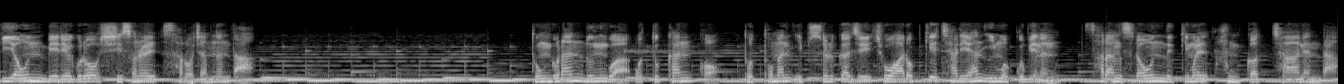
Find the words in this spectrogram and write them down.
귀여운 매력으로 시선을 사로잡는다. 동그란 눈과 오뚝한 코, 도톰한 입술까지 조화롭게 자리한 이목구비는 사랑스러운 느낌을 한껏 자아낸다.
